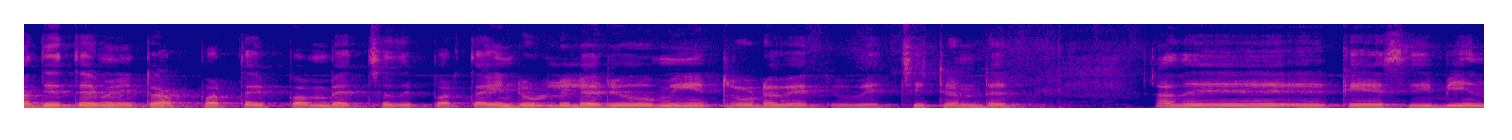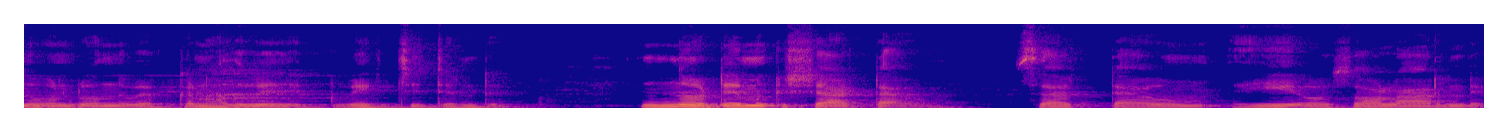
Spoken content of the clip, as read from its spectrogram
ആദ്യത്തെ മീറ്റർ അപ്പുറത്തെ ഇപ്പം വെച്ചത്. ഇപ്പുറത്തെ അതിന്റെ ഉള്ളിലൊരു മീറ്റർ കൂടെ വെച്ചിട്ടുണ്ട്. അത് കെ സി ബി എന്ന് കൊണ്ടുവന്ന് വെക്കണം. അത് വെച്ചിട്ടുണ്ട്. ഇന്ന് തൊട്ട് നമുക്ക് സ്റ്റാർട്ടാവും സ്റ്റാർട്ടാവും ഈ സോളാറിന്റെ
